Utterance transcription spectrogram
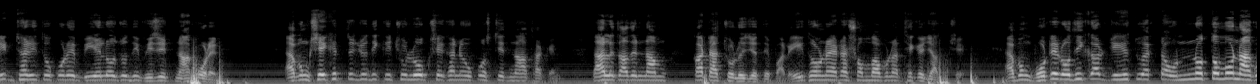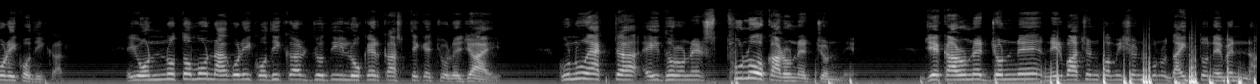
নির্ধারিত করে বিএলও যদি ভিজিট না করেন এবং সেক্ষেত্রে যদি কিছু লোক সেখানে উপস্থিত না থাকেন, তাহলে তাদের নাম কাটা চলে যেতে পারে। এই ধরনের একটা সম্ভাবনা থেকে যাচ্ছে। এবং ভোটের অধিকার যেহেতু একটা অন্যতম নাগরিক অধিকার, এই অন্যতম নাগরিক অধিকার যদি লোকের কাছ থেকে চলে যায়, কোনো একটা এই ধরনের স্থূল কারণের জন্যে, যে কারণের জন্যে নির্বাচন কমিশন কোনো দায়িত্ব নেবেন না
